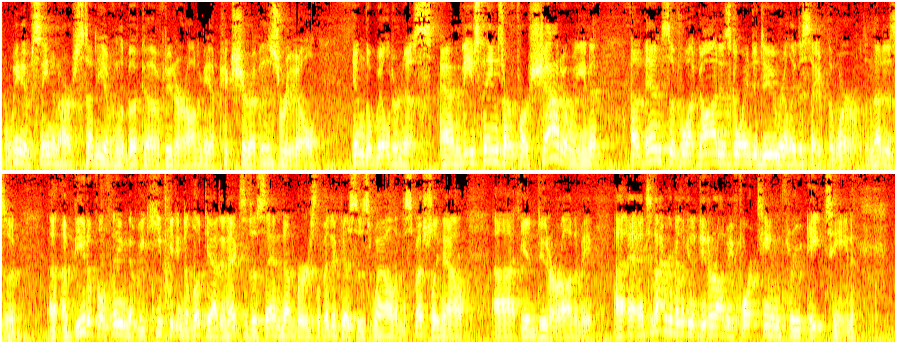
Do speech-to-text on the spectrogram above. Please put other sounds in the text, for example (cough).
We have seen in our study of the book of Deuteronomy a picture of Israel in the wilderness, and these things are foreshadowing events of what God is going to do really to save the world. And that is a, a beautiful thing that we keep getting to look at in Exodus and Numbers, Leviticus as well, and especially now uh, in Deuteronomy. Uh, and tonight we're going to be looking at Deuteronomy 14 through 18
